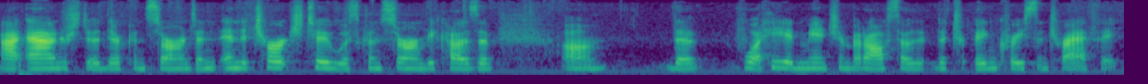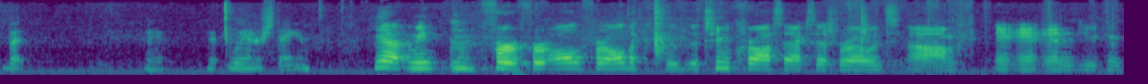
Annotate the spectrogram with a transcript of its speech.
I, I understood their concerns, and, and the church too was concerned because of, um, the, what he had mentioned, but also the, the tr- increase in traffic, but that we understand. Yeah, I mean, for, for all, for all the, the two cross-access roads, um, and, and you can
